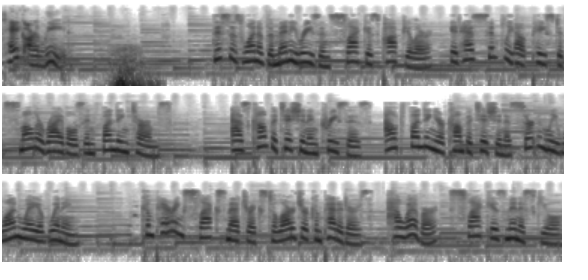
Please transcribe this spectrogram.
Take our lead. This is one of the many reasons Slack is popular, it has simply outpaced its smaller rivals in funding terms. As competition increases, outfunding your competition is certainly one way of winning. Comparing Slack's metrics to larger competitors, however, Slack is minuscule.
